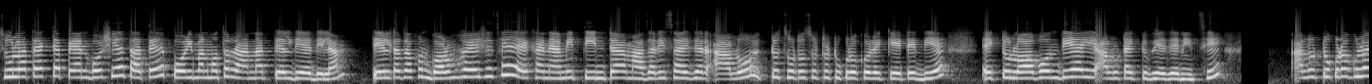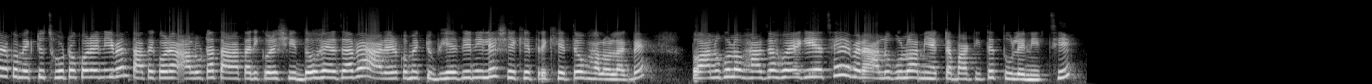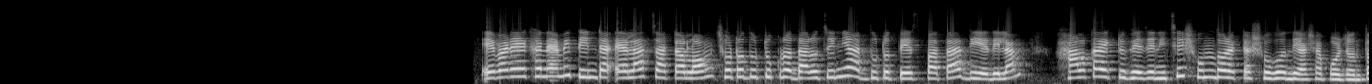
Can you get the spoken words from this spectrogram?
চুলাতে একটা প্যান বসিয়ে তাতে পরিমাণ মতো রান্নার তেল দিয়ে দিলাম। তেলটা যখন গরম হয়ে এসেছে, এখানে আমি তিনটা মাঝারি সাইজের আলু একটু ছোট ছোট টুকরো করে কেটে দিয়ে একটু লবণ দিয়ে এই আলুটা একটু ভেজে নিচ্ছি। আলুর টুকরোগুলো এরকম একটু ছোট করে নেবেন, তাতে করে আলুটা তাড়াতাড়ি করে সিদ্ধ হয়ে যাবে আর এরকম একটু ভেজে নিলে সেক্ষেত্রে খেতেও ভালো লাগবে। তো আলুগুলো ভাজা হয়ে গিয়েছে, এবারে আলুগুলো আমি একটা বাটিতে তুলে নিচ্ছি। এবারে এখানে আমি তিনটা এলাচ, চারটা লং, ছোট দু টুকরো দারুচিনি আর দুটো তেজপাতা দিয়ে দিলাম। হালকা একটু ভেজে নিচ্ছি, সুন্দর একটা সুগন্ধি আসা পর্যন্ত।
